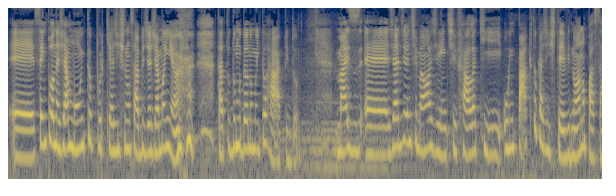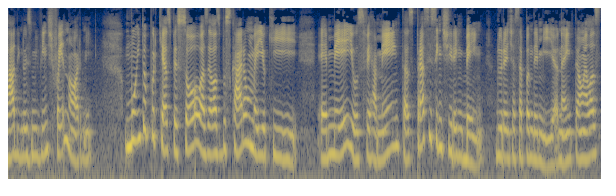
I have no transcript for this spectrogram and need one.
É, sem planejar muito, porque a gente não sabe o dia de amanhã. tá tudo mudando muito rápido. Mas é, já de antemão a gente fala que o impacto que a gente teve no ano passado, em 2020, foi enorme. Muito porque as pessoas elas buscaram meio que é, meios, ferramentas para se sentirem bem durante essa pandemia, né? Então elas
